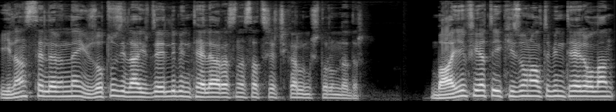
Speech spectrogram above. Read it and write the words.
ilan sitelerinde 130 ila 150 bin TL arasında satışa çıkarılmış durumdadır. Bayi fiyatı 216 bin TL olan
